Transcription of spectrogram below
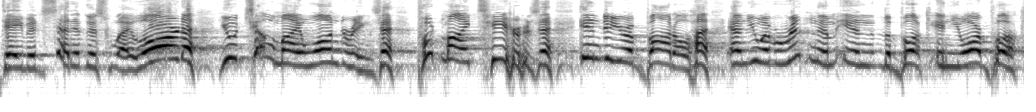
David said it this way Lord, you tell my wanderings, put my tears into your bottle, and you have written them in the book, in your book.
